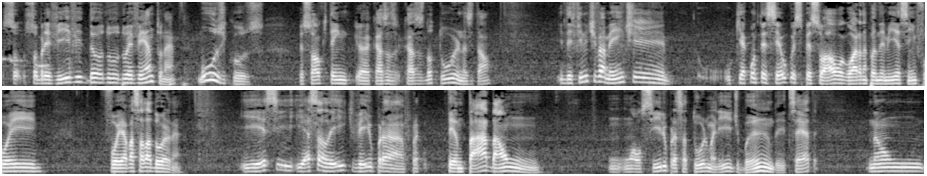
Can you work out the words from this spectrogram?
so, sobrevive do, do, do, evento, né? Músicos, pessoal que tem uh, casas, casas noturnas e tal. E definitivamente o que aconteceu com esse pessoal agora na pandemia assim foi foi avassalador, né? E esse e essa lei que veio para tentar dar um um, auxílio para essa turma ali de banda, etc. Não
